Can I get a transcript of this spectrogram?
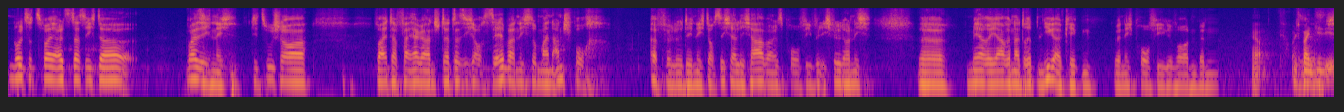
0 zu 2, als dass ich da, weiß ich nicht, die Zuschauer weiter verärgere, anstatt dass ich auch selber nicht so meinen Anspruch erfülle, den ich doch sicherlich habe als Profi. Ich will doch nicht äh, mehrere Jahre in der dritten Liga kicken, wenn ich Profi geworden bin. Ja, und ich meine, die,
